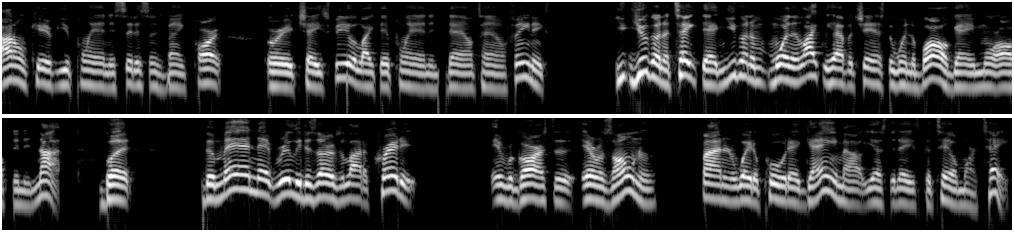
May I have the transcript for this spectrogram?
I don't care if you're playing in Citizens Bank Park or at Chase Field like they're playing in downtown Phoenix. You, are gonna take that, and you're gonna more than likely have a chance to win the ball game more often than not. But the man that really deserves a lot of credit in regards to Arizona finding a way to pull that game out yesterday is Ketel Marte.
